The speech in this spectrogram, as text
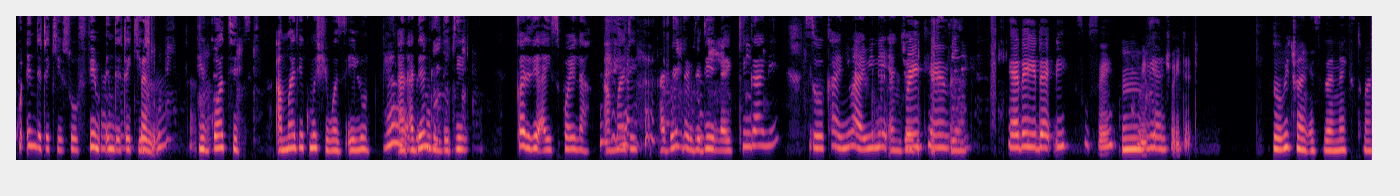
kuɗin da take so fame ɗin da take so. she got it. Amma dai kuma she was alone. And at the end of the day kada dai a yi spoiler. Amma dai at the end of the day like kin gane? So kai ni ma I really enjoyed it yeah, dai daɗi sosai. mm. Really enjoyed it. so which one is the next one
